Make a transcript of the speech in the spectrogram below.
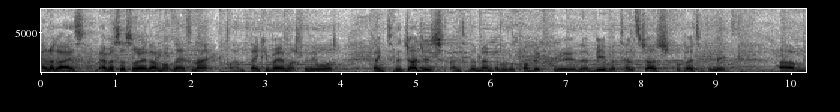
Hello guys, I'm ever so sorry that I'm not there tonight. Um, thank you very much for the award. Thank you to the judges and to the members of the public through the Viva Tense Judge for voting for me. Um,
